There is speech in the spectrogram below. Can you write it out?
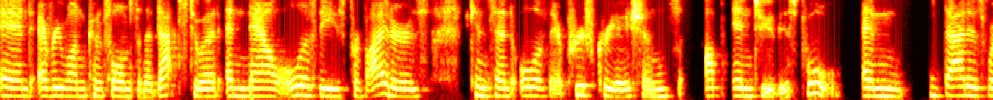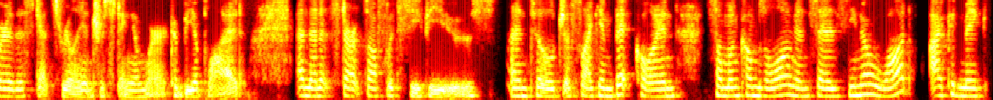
and everyone conforms and adapts to it? And now all of these providers can send all of their proof creations up into this pool. And that is where this gets really interesting and where it could be applied. And then it starts off with CPUs until, just like in Bitcoin, someone comes along and says, you know what? I could make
